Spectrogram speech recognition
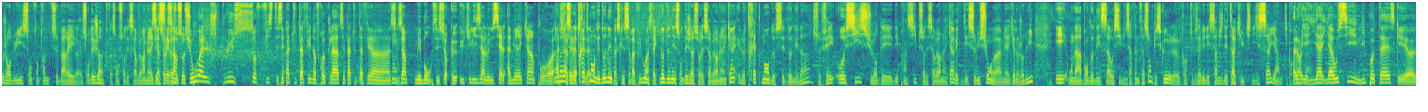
aujourd'hui sont en train de se barrer. Elles sont déjà de toute façon sur des serveurs américains, sur les c'est un réseaux sociaux. poil plus sophistiqué. C'est pas tout à fait une offre cloud, c'est pas tout à fait un. un- Mais bon, c'est sûr que utiliser un logiciel américain pour. euh, Non mais là c'est le traitement la- des données parce que ça va plus loin. C'est-à-dire que nos données sont déjà sur les serveurs américains et le traitement de ces données-là se fait aussi sur des, des principes, sur des serveurs américains avec des solutions euh, américaines aujourd'hui. Et on a abandonné ça aussi d'une certaine façon puisque euh, quand vous avez les services d'État qui ça, il y a un petit problème. Alors il y, a- y y aussi l'hypothèse qui est euh,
